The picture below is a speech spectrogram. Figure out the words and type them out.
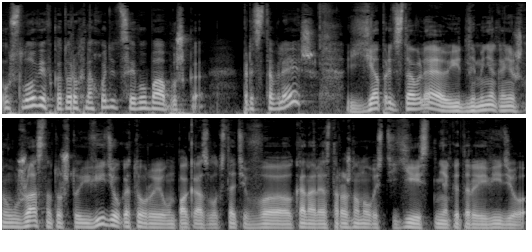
условия, в которых находится его бабушка. Представляешь? Я представляю, и для меня, конечно, ужасно то, что и видео, которые он показывал, кстати, в канале «Осторожно, новости» есть некоторые видео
